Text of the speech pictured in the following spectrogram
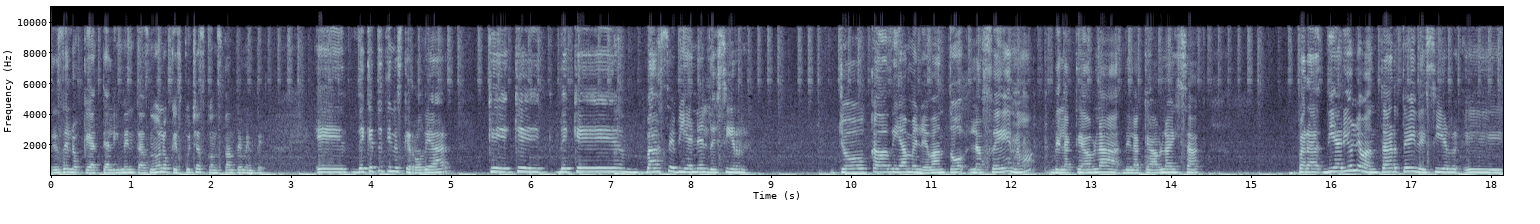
es de lo que te alimentas, ¿no? Lo que escuchas constantemente. Eh, ¿De qué te tienes que rodear? ¿Qué, qué, de qué base viene el decir, yo cada día me levanto, la fe, ¿no? De la que habla, de la que habla Isaac, para diario levantarte y decir, eh,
